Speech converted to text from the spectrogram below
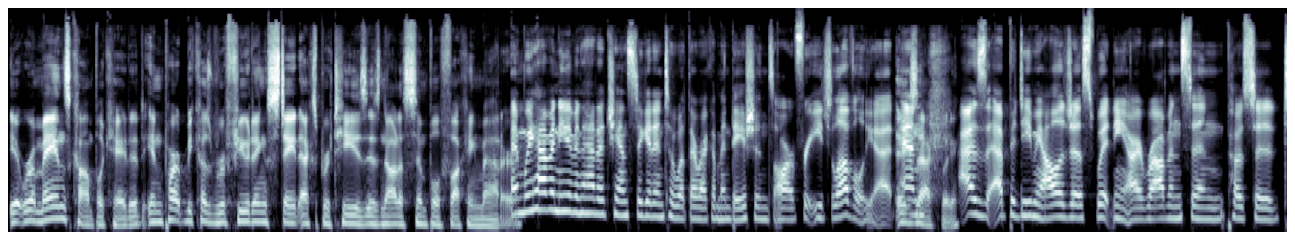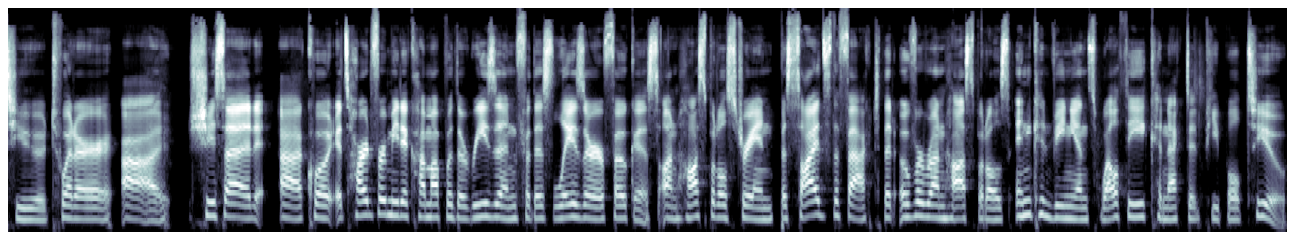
it remains complicated, in part because refuting state expertise is not a simple fucking matter. And we haven't even had a chance to get into what their recommendations are for each level yet. Exactly. And as epidemiologist Whitney I. Robinson posted to Twitter, uh, she said, uh, quote, it's hard for me to come up with a reason for this laser focus on hospital strain besides the fact that overrun hospitals inconvenience wealthy, connected people too.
